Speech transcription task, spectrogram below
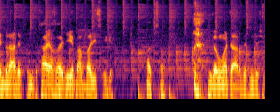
ਇਧਰ ਆ ਦੇਖੋ ਦਿਖਾਇਆ ਹੋਇਆ ਜੀ ਇਹ ਬਾਬਾ ਜੀ ਸੀਗੇ। ਅੱਛਾ। ਗਊਆਂ ਚਾਰਦੇ ਹੁੰਦੇ ਸੀ।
